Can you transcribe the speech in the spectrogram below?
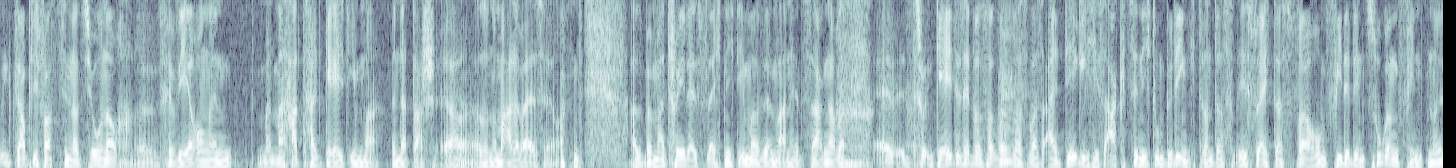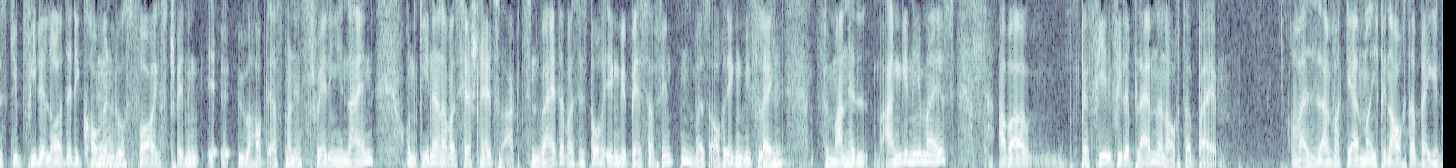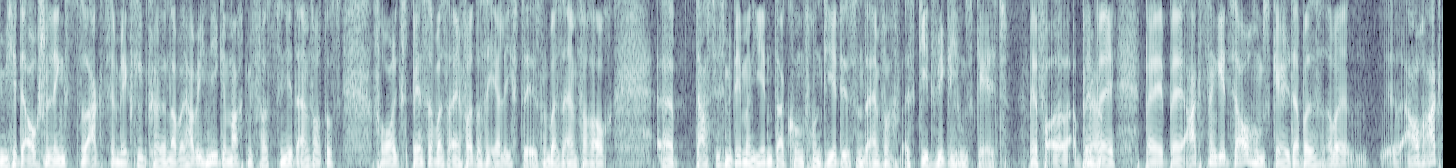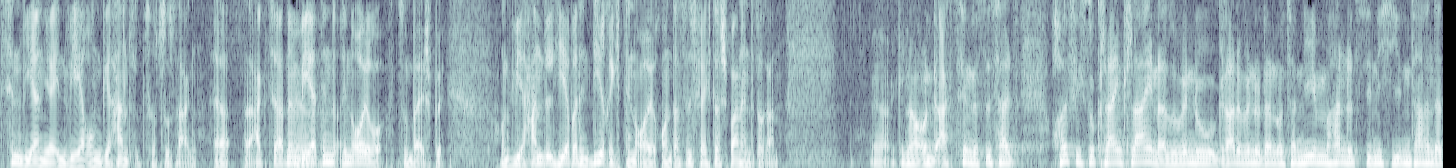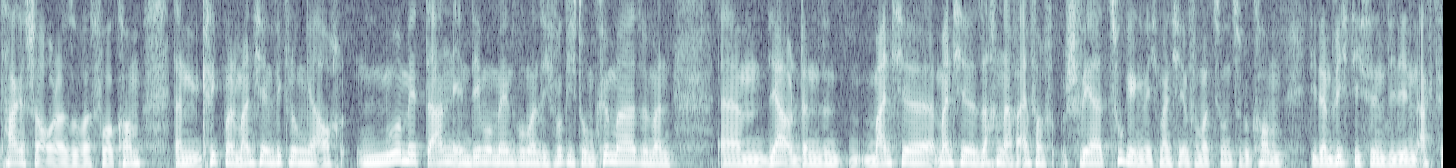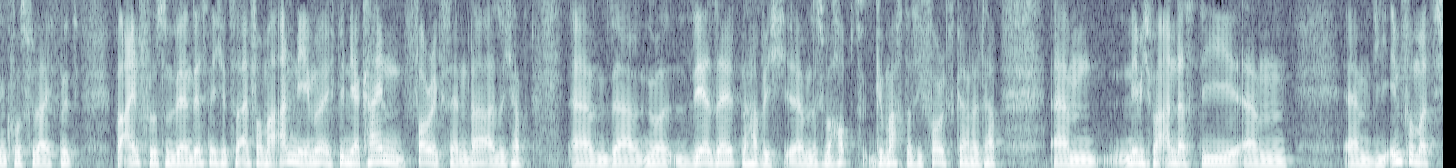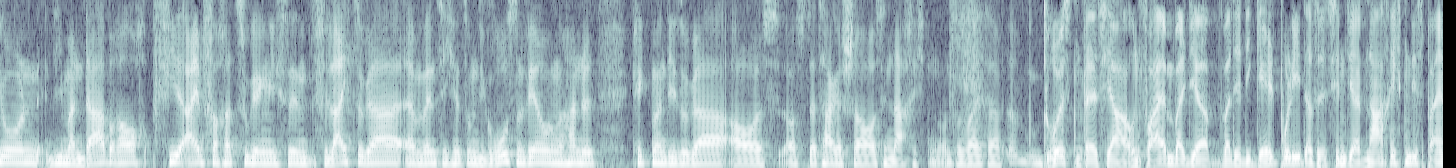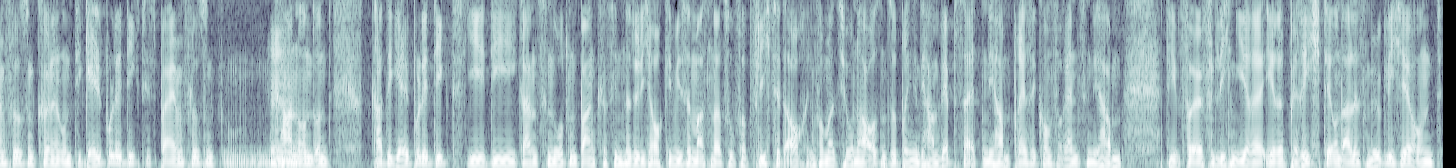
ich glaube, die Faszination auch äh, für Währungen, man, man, hat halt Geld immer in der Tasche, ja, ja. also normalerweise. Und also bei meinem Trader ist vielleicht nicht immer, will man jetzt sagen, aber äh, Geld ist etwas, was, was alltäglich ist, Aktien nicht unbedingt. Und das ist vielleicht das, warum viele den Zugang finden. Und es gibt viele Leute, die kommen ja. durchs Forex-Trading äh, überhaupt erstmal ins Trading hinein und gehen dann aber sehr schnell zu Aktien weiter, weil sie es doch irgendwie besser finden, weil es auch irgendwie vielleicht mhm. für manche angenehmer ist. Aber bei viel, viele bleiben dann auch dabei weil sie es einfach gerne machen. Ich bin auch dabei geblieben. Ich hätte auch schon längst zu Aktien wechseln können, aber habe ich nie gemacht. Mich fasziniert einfach das Forex besser, weil es einfach das Ehrlichste ist und weil es einfach auch äh, das ist, mit dem man jeden Tag konfrontiert ist und einfach, es geht wirklich ums Geld. Bei, bei, ja. bei, bei, bei Aktien geht es ja auch ums Geld, aber, aber äh, auch Aktien werden ja in Währung gehandelt sozusagen. Ja. Eine Aktie hat einen ja. Wert in, in Euro zum Beispiel. Und wir handeln hier aber den direkt in Euro und das ist vielleicht das Spannende daran. Ja, genau. Und Aktien, das ist halt häufig so klein-klein. Also wenn du, gerade wenn du dann Unternehmen handelst, die nicht jeden Tag in der Tagesschau oder sowas vorkommen, dann kriegt man manche Entwicklungen ja auch nur mit dann in dem Moment, wo man sich wirklich drum kümmert, wenn man ähm, ja, und dann sind manche, manche Sachen auch einfach schwer zugänglich, manche Informationen zu bekommen, die dann wichtig sind, die den Aktienkurs vielleicht mit beeinflussen. Währenddessen ich jetzt einfach mal annehme, ich bin ja kein Forex-Händler, also ich habe ähm, da nur sehr selten habe ich ähm, das überhaupt gemacht, dass ich Forex gehandelt habe. Ähm, nehme ich mal an, dass die ähm, ähm, die Informationen, die man da braucht, viel einfacher zugänglich sind. Vielleicht sogar, ähm, wenn es sich jetzt um die großen Währungen handelt, kriegt man die sogar aus, aus der Tagesschau, aus den Nachrichten und so weiter. Größtenteils ja. Und vor allem, weil ja, weil ja die Geldpolitik, also es sind ja Nachrichten, die es beeinflussen können und die Geldpolitik, die es beeinflussen kann. Mhm. Und, und gerade die Geldpolitik, die, die ganzen Notenbanken sind natürlich auch gewissermaßen dazu verpflichtet, auch Informationen nach außen zu bringen. Die haben Webseiten, die haben Pressekonferenzen, die haben, die veröffentlichen ihre, ihre Berichte und alles Mögliche und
